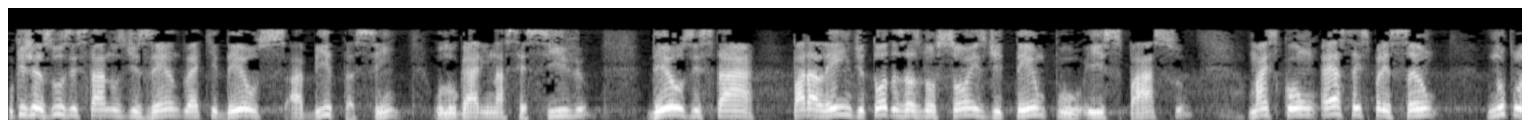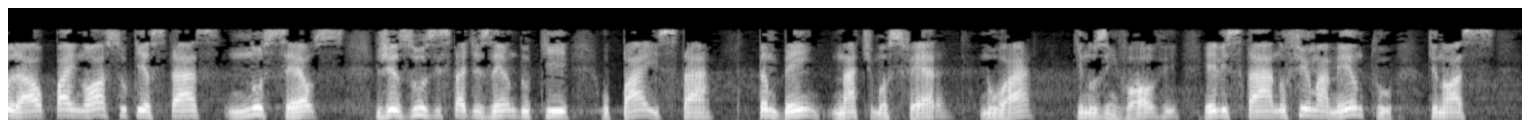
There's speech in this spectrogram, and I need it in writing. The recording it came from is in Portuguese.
O que Jesus está nos dizendo é que Deus habita, sim, o lugar inacessível, Deus está para além de todas as noções de tempo e espaço, mas com essa expressão no plural, Pai nosso que estás nos céus, Jesus está dizendo que o Pai está também na atmosfera, no ar que nos envolve, ele está no firmamento que nós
